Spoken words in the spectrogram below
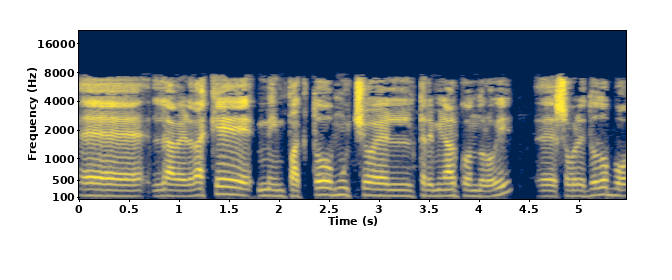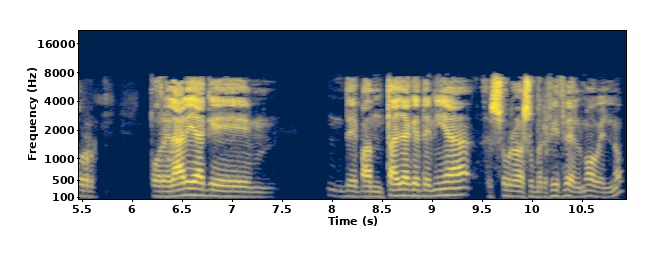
Eh, la verdad es que me impactó mucho el terminal cuando lo vi. Eh, sobre todo por, por el área que, de pantalla que tenía sobre la superficie del móvil, ¿no?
